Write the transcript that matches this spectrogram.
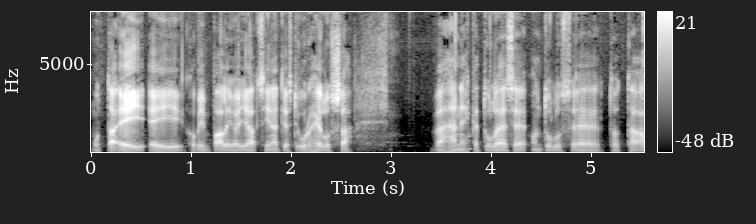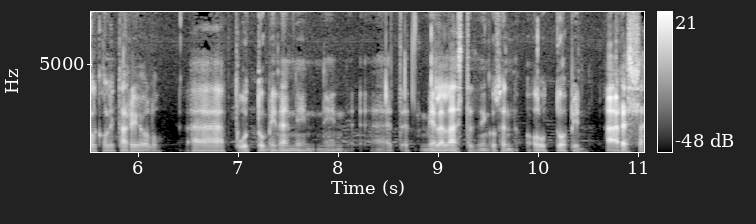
mutta ei, ei kovin paljon. Ja siinä tietysti urheilussa vähän ehkä tulee se, on tullut se tota, alkoholitarjoulu ää, puuttuminen, niin, niin että et mielellään sitä niin sen oluttuopin ääressä,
